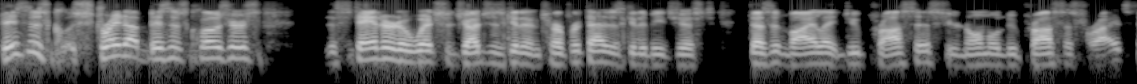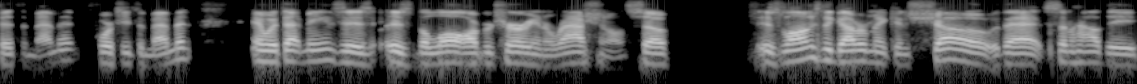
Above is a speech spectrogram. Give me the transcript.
Business, straight up business closures, the standard of which the judge is going to interpret that is going to be just doesn't violate due process, your normal due process rights, Fifth Amendment, 14th Amendment. And what that means is is the law arbitrary and irrational. So as long as the government can show that somehow the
